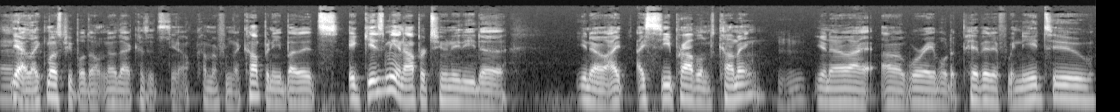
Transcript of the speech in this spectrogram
And- yeah like most people don't know that because it's you know coming from the company but it's it gives me an opportunity to you know i, I see problems coming Mhm. you know i uh, we're able to pivot if we need to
